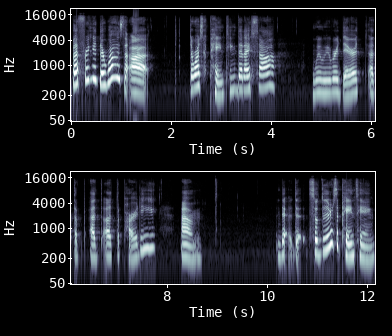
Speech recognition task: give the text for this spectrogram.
but forget there was uh there was a painting that I saw when we were there at the at, at the party. Um, the, the, so there's a painting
